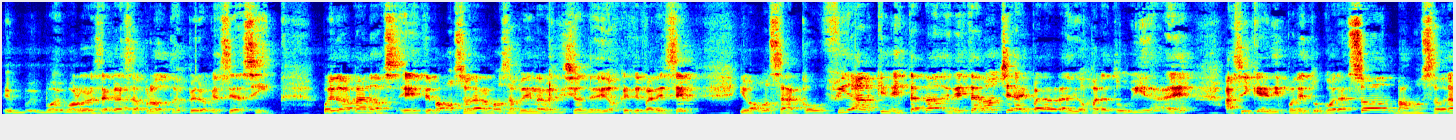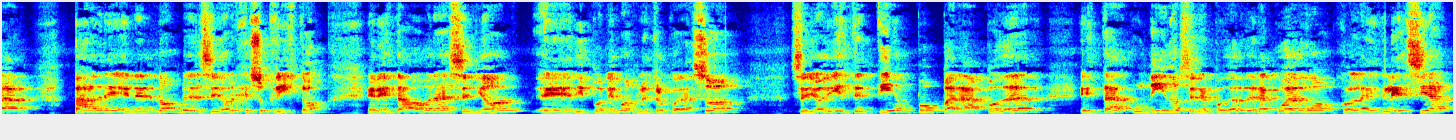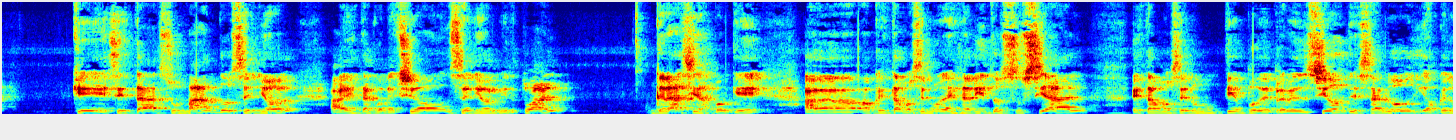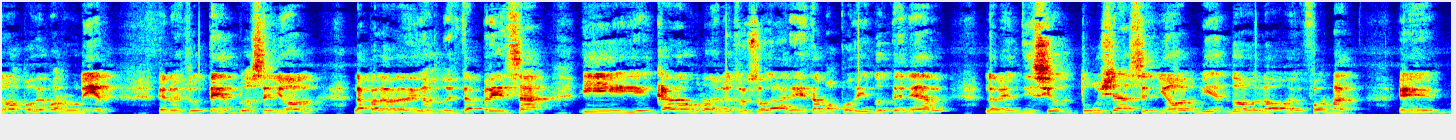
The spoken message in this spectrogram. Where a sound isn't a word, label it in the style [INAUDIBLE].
eh, volverse a casa pronto, espero que sea así. Bueno, hermanos, este, vamos a orar, vamos a pedir la bendición de Dios, ¿qué te parece? Y vamos a confiar que en esta, en esta noche hay palabra de Dios para tu vida. ¿eh? Así que dispone tu corazón, vamos a orar. Padre, en el nombre del Señor Jesucristo, en esta hora, Señor, disponemos nuestro corazón Señor, y este tiempo para poder estar unidos en el poder del acuerdo con la iglesia que se está sumando, Señor, a esta conexión, Señor, virtual. Gracias porque ah, aunque estamos en un aislamiento social, estamos en un tiempo de prevención, de salud, y aunque no nos podemos reunir en nuestro templo, Señor, la palabra de Dios no está presa y en cada uno de nuestros hogares estamos pudiendo tener la bendición tuya, Señor, viéndolo en forma eh,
